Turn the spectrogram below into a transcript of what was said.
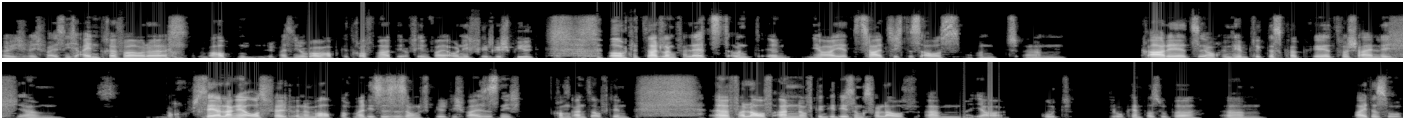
ich, ich weiß nicht, einen Treffer oder überhaupt, ich weiß nicht, ob er überhaupt getroffen hat, auf jeden Fall auch nicht viel gespielt, war auch eine Zeit lang verletzt und ähm, ja, jetzt zahlt sich das aus und ähm, gerade jetzt auch im Hinblick, dass Köpke jetzt wahrscheinlich ähm, noch sehr lange ausfällt, wenn er überhaupt noch mal diese Saison spielt. Ich weiß es nicht. kommt ganz auf den äh, Verlauf an, auf den Genesungsverlauf. Ähm, ja, gut, Lohkämper super. Ähm, weiter so.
